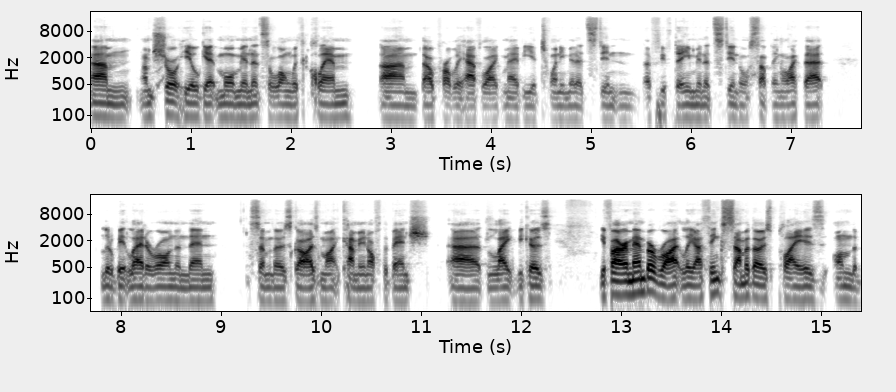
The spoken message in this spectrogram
Um, I'm sure he'll get more minutes along with Clem. Um, they'll probably have like maybe a 20 minute stint, and a 15 minute stint, or something like that, a little bit later on, and then some of those guys might come in off the bench uh, late because if I remember rightly, I think some of those players on the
